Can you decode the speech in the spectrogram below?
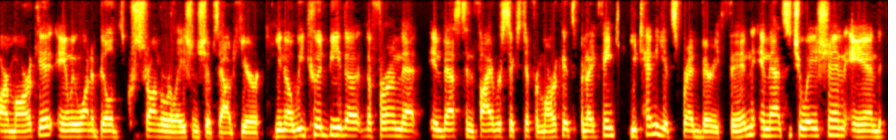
our market and we want to build stronger relationships out here. You know, we could be the, the firm that invests in five or six different markets, but I think you tend to get spread very thin in that situation. And,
